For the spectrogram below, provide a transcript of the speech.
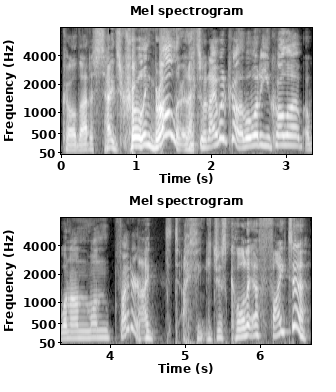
call that a side-scrolling brawler. That's what I would call it. Well, what do you call a, a one-on-one fighter? I, I think you just call it a fighter.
